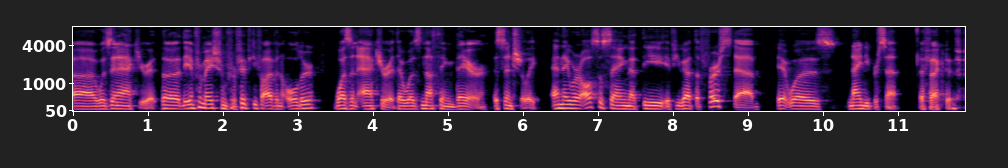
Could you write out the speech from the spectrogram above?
uh, was inaccurate. the The information for 55 and older wasn't accurate. There was nothing there, essentially. And they were also saying that the if you got the first stab, it was 90 percent effective,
